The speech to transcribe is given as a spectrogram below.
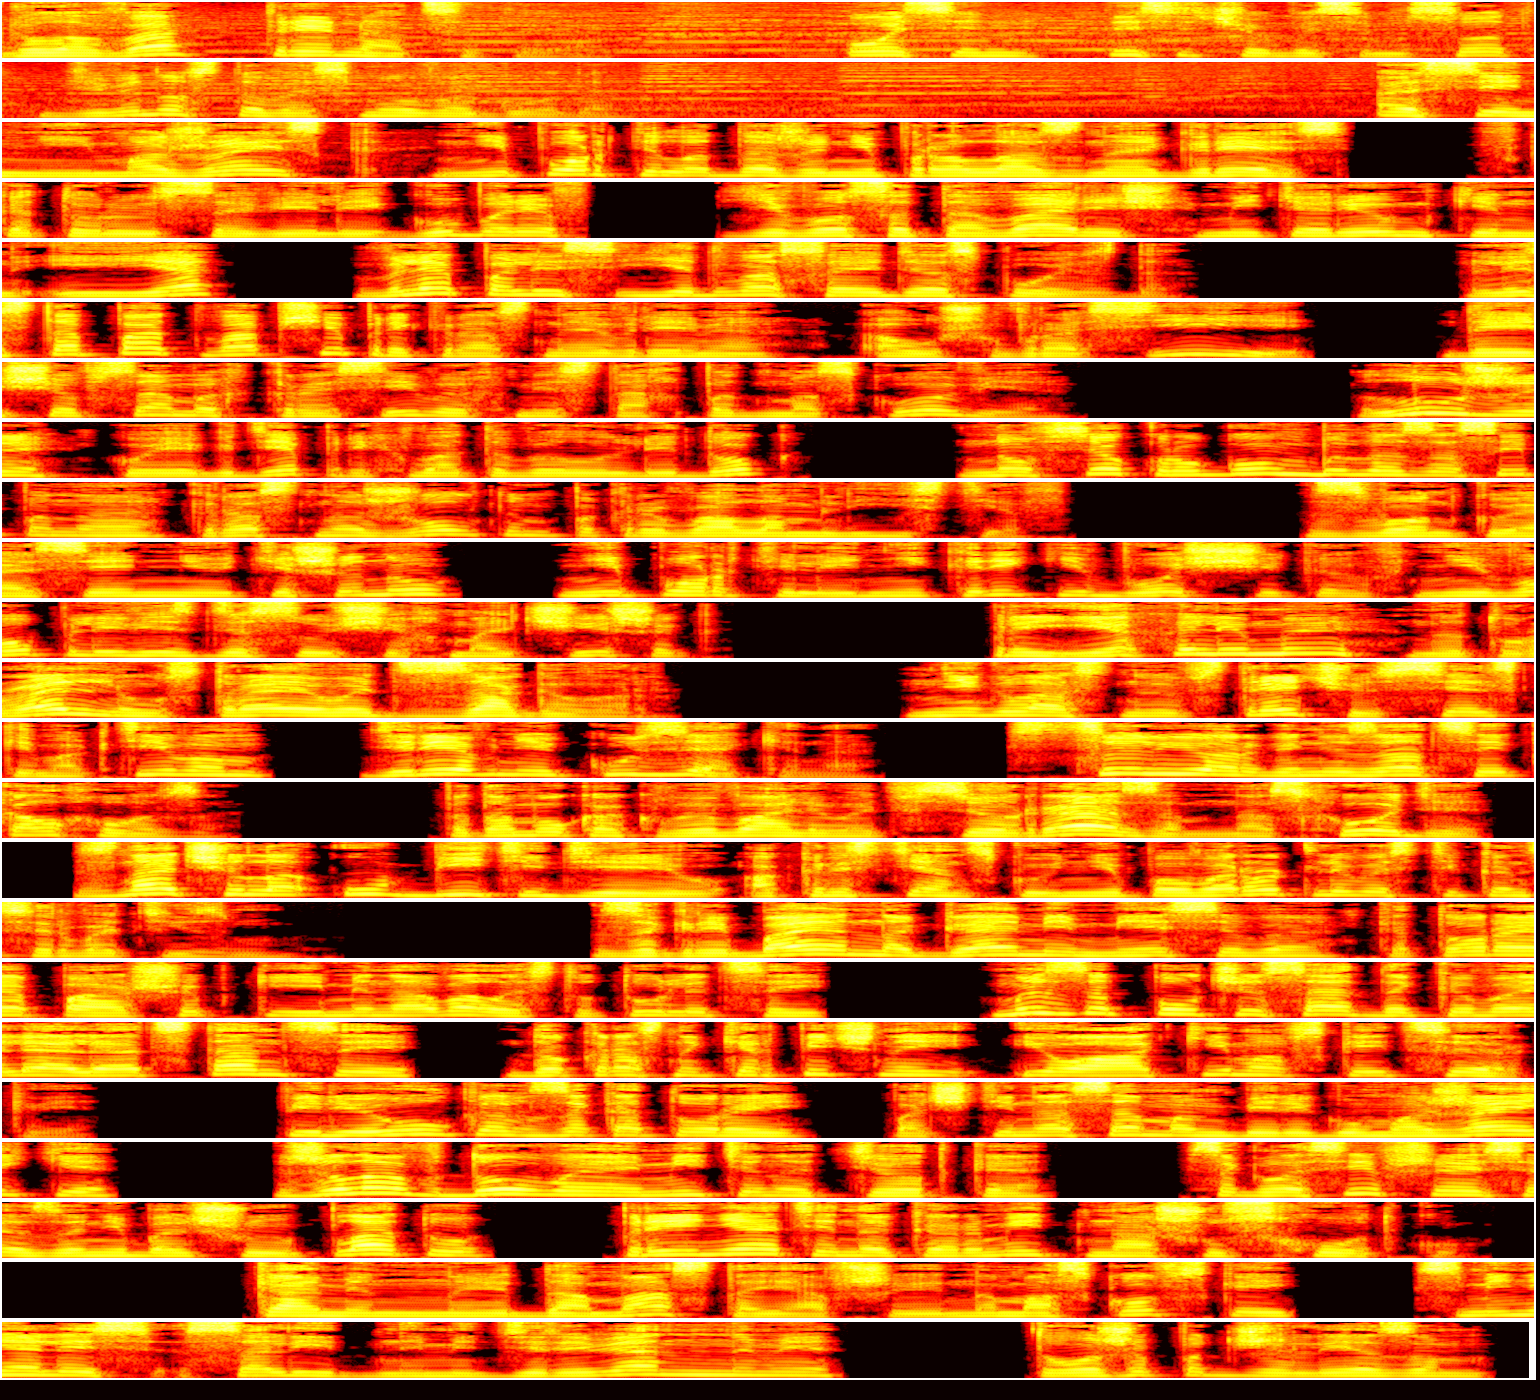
Глава 13. Осень 1898 года. Осенний Можайск не портила даже непролазная грязь, в которую Савелий Губарев, его сотоварищ Митя Рюмкин и я вляпались, едва сойдя с поезда. Листопад вообще прекрасное время, а уж в России, да еще в самых красивых местах Подмосковья. Лужи кое-где прихватывал ледок, но все кругом было засыпано красно-желтым покрывалом листьев. Звонкую осеннюю тишину не портили ни крики возчиков, ни вопли вездесущих мальчишек. Приехали мы натурально устраивать заговор. Негласную встречу с сельским активом деревни Кузякина с целью организации колхоза, потому как вываливать все разом на сходе значило убить идею о крестьянскую неповоротливость и консерватизм. Загребая ногами месиво, которое по ошибке именовалось тут улицей, мы за полчаса доковыляли от станции до краснокирпичной Иоакимовской церкви, в переулках за которой, почти на самом берегу Можайки, жила вдовая Митина тетка, согласившаяся за небольшую плату принять и накормить нашу сходку. Каменные дома, стоявшие на Московской, сменялись солидными деревянными, тоже под железом,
